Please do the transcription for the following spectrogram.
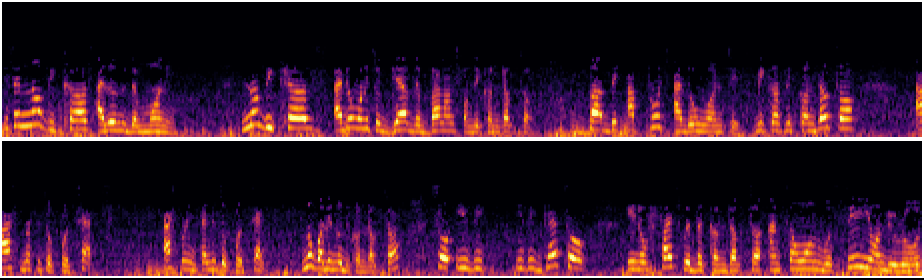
He said, not because I don't need the money. Not because I don't want it to get the balance from the conductor. But the approach, I don't want it. Because the conductor has nothing to protect. Has no integrity to protect. Nobody know the conductor. So if he if he gets to you know fight with the conductor and someone will see you on the road,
